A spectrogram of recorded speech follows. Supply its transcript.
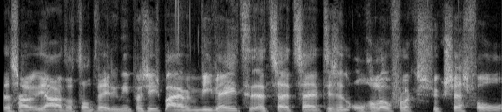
Dat zou, ja, dat, dat weet ik niet precies. Maar wie weet, het, het, het is een ongelooflijk succesvol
